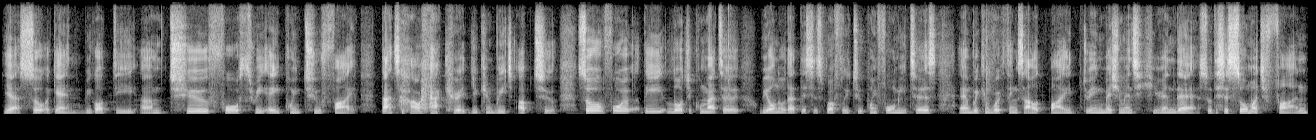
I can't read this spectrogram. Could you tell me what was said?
Yeah, so again, we got the um, 2438.25. That's how accurate you can reach up to. So for the logical matter, we all know that this is roughly 2.4 meters and we can work things out by doing measurements here and there. So this is so much fun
